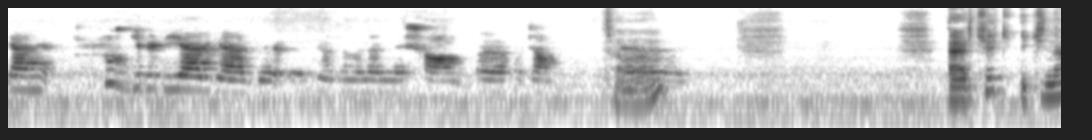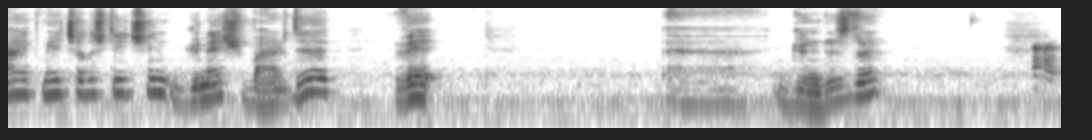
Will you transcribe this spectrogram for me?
Yani sur gibi bir yer geldi e, gözümün önüne şu an e, hocam. Tamam. Ee, Erkek ikna etmeye çalıştığı için güneş vardı ve eee, gündüzdü. evet.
